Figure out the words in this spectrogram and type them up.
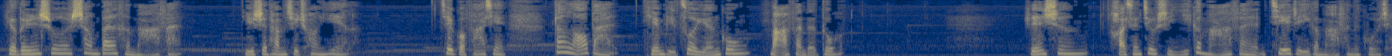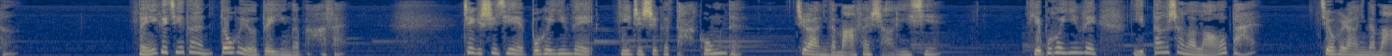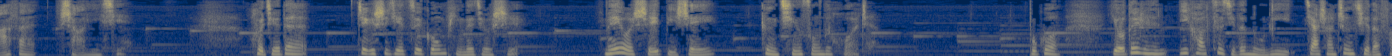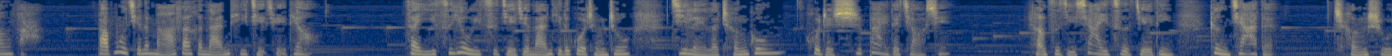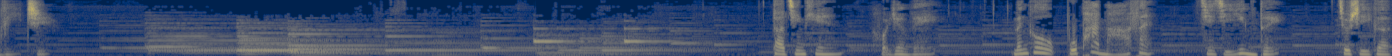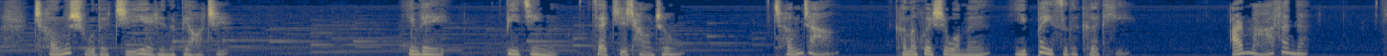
有的人说上班很麻烦，于是他们去创业了，结果发现当老板远比做员工麻烦得多。人生好像就是一个麻烦接着一个麻烦的过程，每一个阶段都会有对应的麻烦。这个世界不会因为你只是个打工的，就让你的麻烦少一些，也不会因为你当上了老板。就会让你的麻烦少一些。我觉得，这个世界最公平的就是，没有谁比谁更轻松的活着。不过，有的人依靠自己的努力，加上正确的方法，把目前的麻烦和难题解决掉，在一次又一次解决难题的过程中，积累了成功或者失败的教训，让自己下一次决定更加的成熟理智。到今天，我认为，能够不怕麻烦、积极应对，就是一个成熟的职业人的标志。因为，毕竟在职场中，成长可能会是我们一辈子的课题，而麻烦呢，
